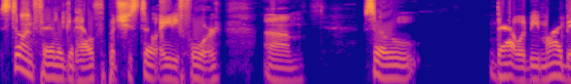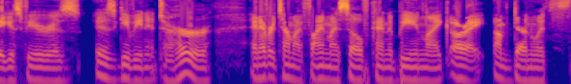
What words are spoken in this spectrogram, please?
still in fairly good health, but she's still 84. Um, so that would be my biggest fear is is giving it to her. And every time I find myself kind of being like, all right, I'm done with,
